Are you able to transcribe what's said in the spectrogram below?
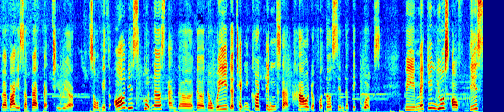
whereby it's a bad bacteria. So with all this goodness and the, the, the way, the technical things that how the photosynthetic works, we making use of this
